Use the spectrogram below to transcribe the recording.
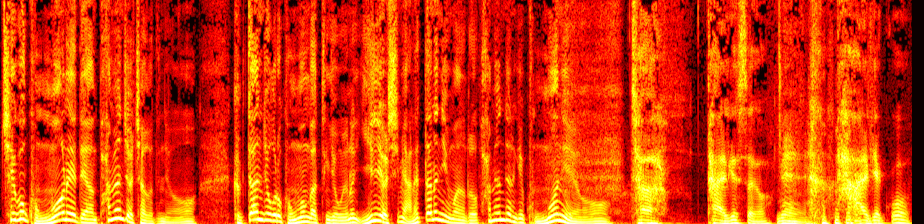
최고 공무원에 대한 파면 절차거든요. 극단적으로 공무원 같은 경우에는 일 열심히 안 했다는 이유만으로 파면되는 게 공무원이에요. 자 다 알겠어요. 네. 다 알겠고.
